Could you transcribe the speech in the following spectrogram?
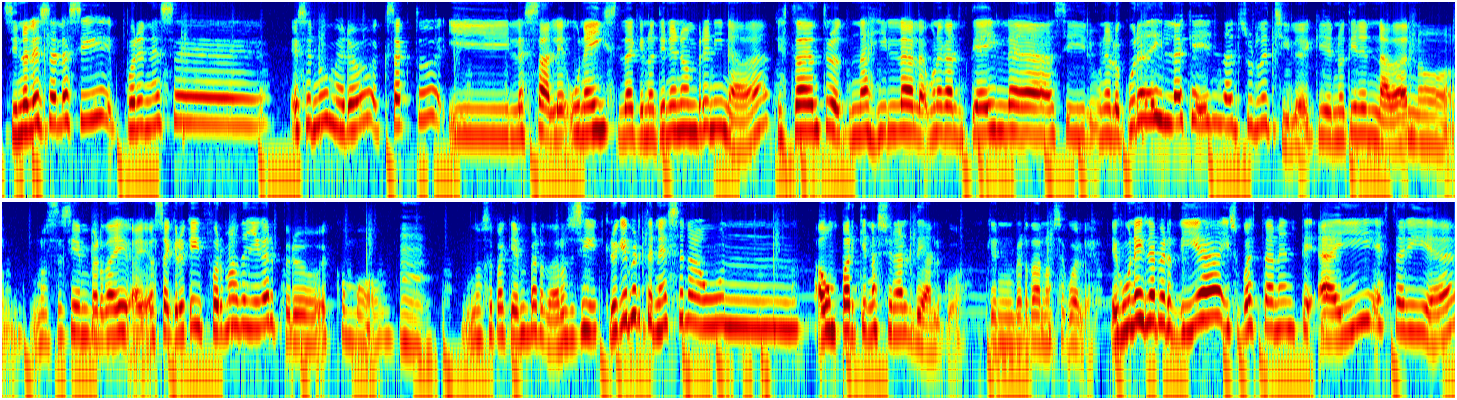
si no le sale así, ponen ese ese número exacto y les sale una isla que no tiene nombre ni nada, que está dentro de una isla, una cantidad de islas, así, una locura de islas que hay en el sur de Chile, que no tienen nada, no, no sé si en verdad hay, o sea, creo que hay formas de llegar, pero es como, mm. no sé para qué en verdad, no sé si, creo que pertenecen a un, a un parque nacional de algo que en verdad no sé cuál es. Es una isla perdida y supuestamente ahí estaría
